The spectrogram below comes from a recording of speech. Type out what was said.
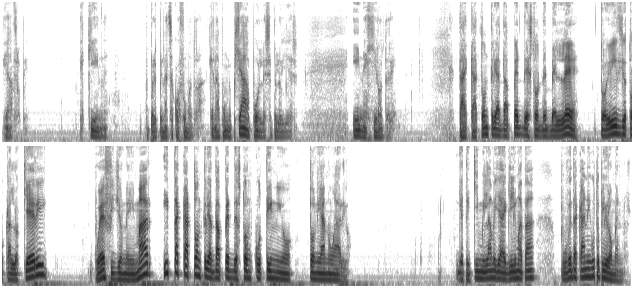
οι άνθρωποι. Εκεί είναι που πρέπει να τσακωθούμε τώρα και να πούμε ποια από όλες τις επιλογές είναι χειρότερη. Τα 135 στον Ντεμπελέ το ίδιο το καλοκαίρι που έφυγε ο Νεϊμάρ ή τα 135 στον Κουτίνιο τον Ιανουάριο. Γιατί εκεί μιλάμε για εγκλήματα που δεν τα κάνει ούτε πληρωμένος.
